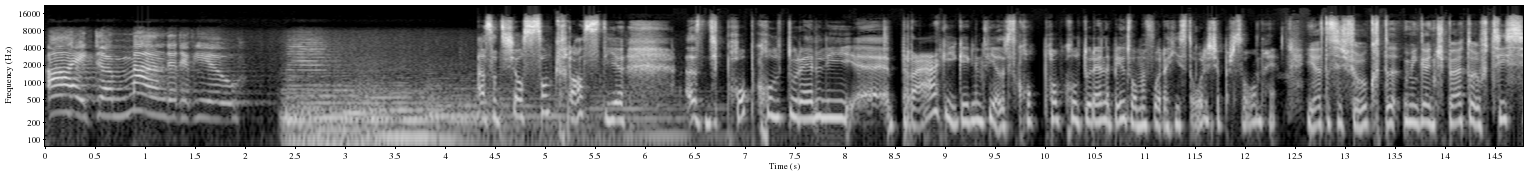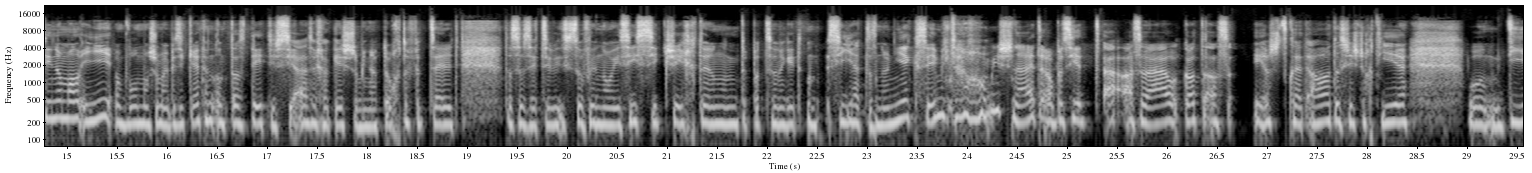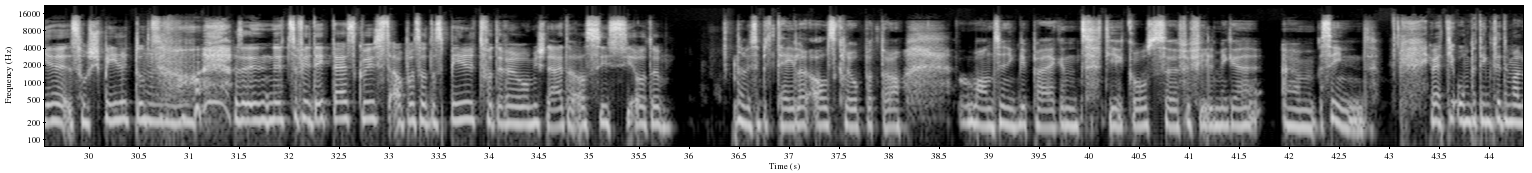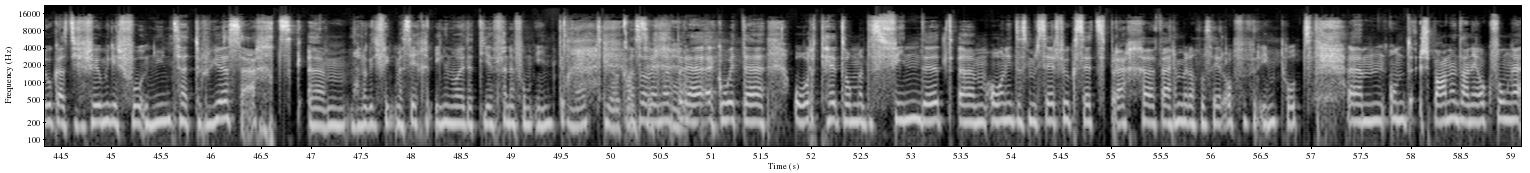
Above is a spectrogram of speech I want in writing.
I demand it of you. Also das ist ja so krass, die, also die popkulturelle äh, Prägung irgendwie, oder das popkulturelle Bild, das man von einer historischen Person hat. Ja, das ist verrückt. Wir gehen später auf die Sissi nochmal ein, wo wir schon mal ein bisschen geredet haben. Und das, dort ist sie also ich habe gestern meiner Tochter erzählt, dass es jetzt so viele neue Sissi-Geschichten und Interpretationen gibt. Und sie hat das noch nie gesehen mit der Romy Schneider, aber sie hat äh, also auch gerade als erstes gesagt, ah, das ist doch die, wo die so spielt und mhm. so. Also nicht so viele Details gewusst, aber so das Bild von der Romy Schneider als Sissi oder Elizabeth Taylor als Cleopatra wahnsinnig prägend, die grossen Verfilmungen ähm, sind. Ich werde die unbedingt wieder mal schauen. Also die Verfilmung ist von 1963. Ähm, mal schauen, die findet man sicher irgendwo in den Tiefen vom Internet. Ja, also wenn sicher, jemand ja. einen guten Ort hat, wo man das findet, ähm, ohne dass wir sehr viel Gesetze brechen, wären wir also sehr offen für Inputs. Ähm, und spannend habe ich auch gefunden,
